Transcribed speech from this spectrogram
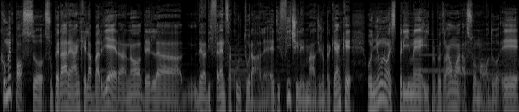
come posso superare anche la barriera no, della, della, differenza culturale? È difficile, immagino, perché anche ognuno esprime il proprio trauma a suo modo e,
